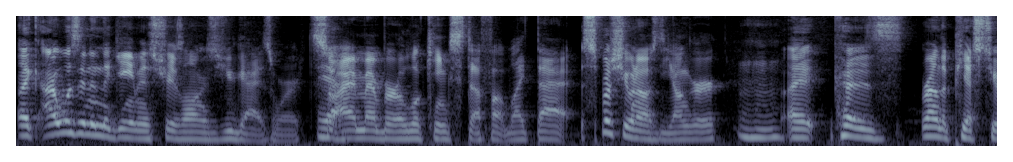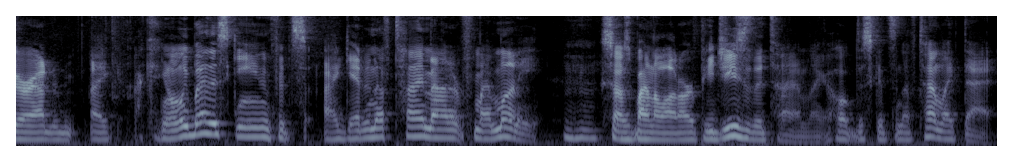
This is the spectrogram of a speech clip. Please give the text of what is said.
like I wasn't in the game industry as long as you guys were, so Yeah. I remember looking stuff up like that, especially when I was younger. Mm-hmm. Because around the PS2 era, I'd, like I can only buy this game if it's I get enough time out of it for my money. Mm-hmm. So I was buying a lot of RPGs at the time. Like I hope this gets enough time like that.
